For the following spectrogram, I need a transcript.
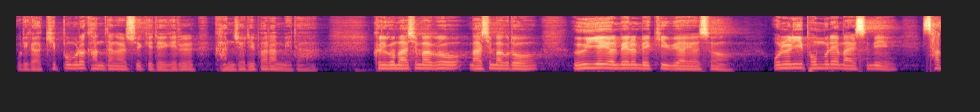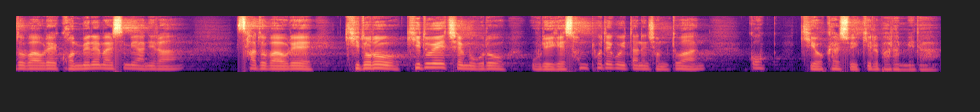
우리가 기쁨으로 감당할 수 있게 되기를 간절히 바랍니다. 그리고 마지막으로 마지막으로 의의 열매를 맺기 위하여서 오늘 이 본문의 말씀이 사도 바울의 권면의 말씀이 아니라 사도 바울의 기도로 기도의 제목으로 우리에게 선포되고 있다는 점 또한 꼭 기억할 수 있기를 바랍니다.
